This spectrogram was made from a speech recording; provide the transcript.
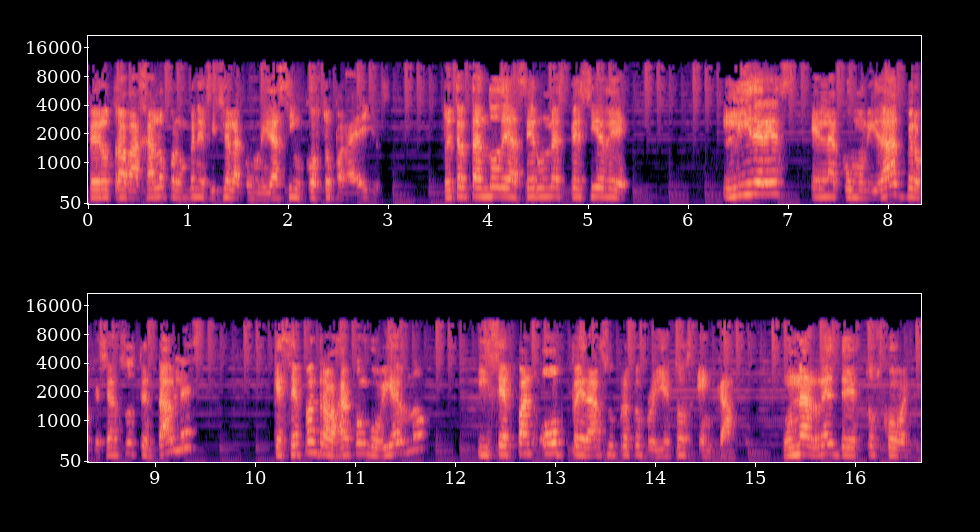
pero trabajarlo para un beneficio a la comunidad sin costo para ellos. Estoy tratando de hacer una especie de líderes en la comunidad, pero que sean sustentables, que sepan trabajar con gobierno y sepan operar sus propios proyectos en campo. Una red de estos jóvenes.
